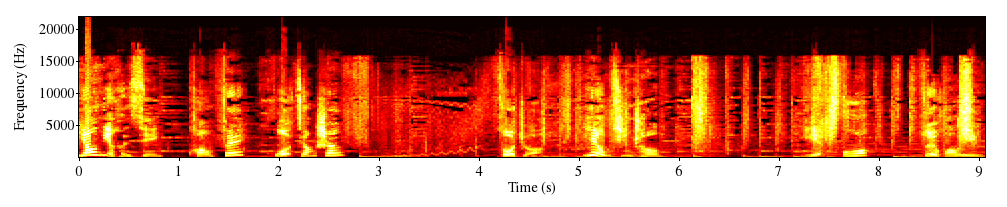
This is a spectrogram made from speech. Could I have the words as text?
妖孽横行，狂飞祸江山。作者：夜舞倾城，演播：醉黄林。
